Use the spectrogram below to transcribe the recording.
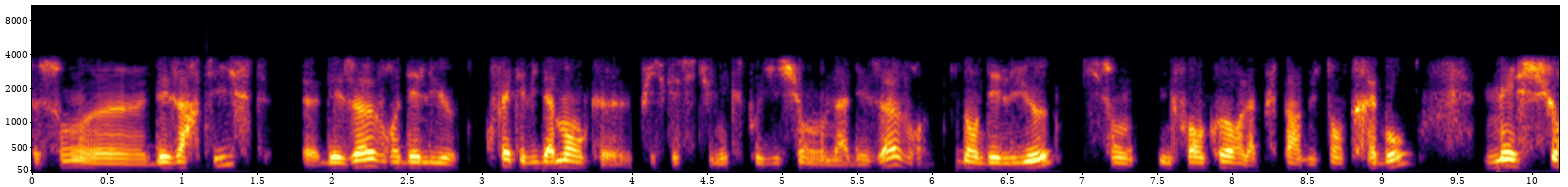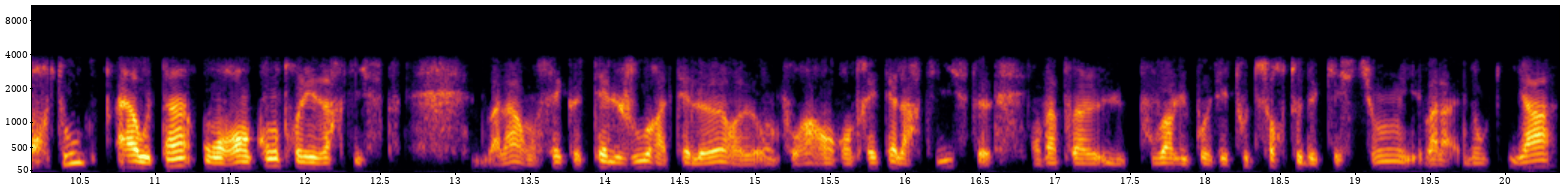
Ce sont des artistes des œuvres des lieux. En fait, évidemment que, puisque c'est une exposition, on a des œuvres dans des lieux qui sont, une fois encore, la plupart du temps très beaux, mais surtout, à Autun, on rencontre les artistes. Voilà, on sait que tel jour, à telle heure, euh, on pourra rencontrer tel artiste, on va pouvoir lui poser toutes sortes de questions. Voilà, donc il y a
